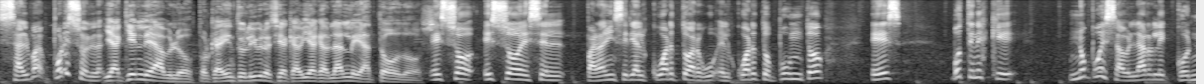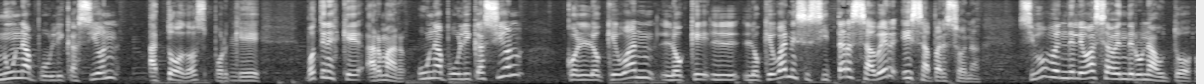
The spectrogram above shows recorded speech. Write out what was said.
salvar. Por eso. la- ¿Y a quién le hablo? Porque ahí en tu libro decía que había que hablarle a todos. Eso, eso es el. Para mí sería el cuarto, el cuarto punto. Es. Vos tenés que. No puedes hablarle con una publicación a todos, porque vos tenés que armar una publicación con lo que, van, lo, que, lo que va a necesitar saber esa persona. Si vos vende- le vas a vender un auto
